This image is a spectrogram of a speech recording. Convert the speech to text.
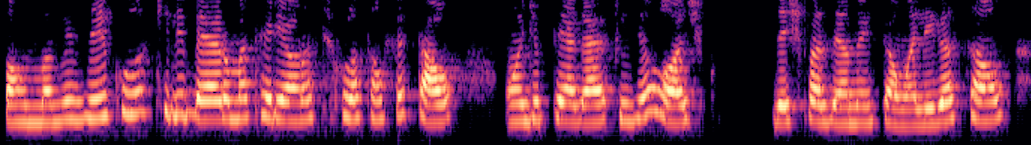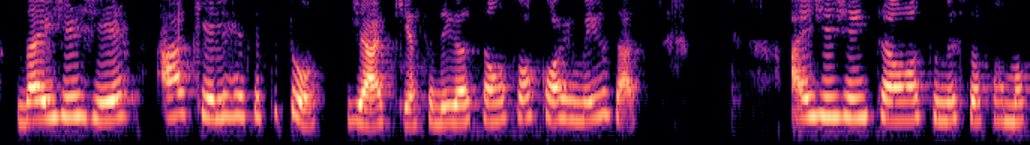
forma uma vesícula que libera o material na circulação fetal, onde o pH é fisiológico, desfazendo então a ligação da IgG àquele receptor, já que essa ligação só ocorre em meios ácidos. A IgG então assume a sua forma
